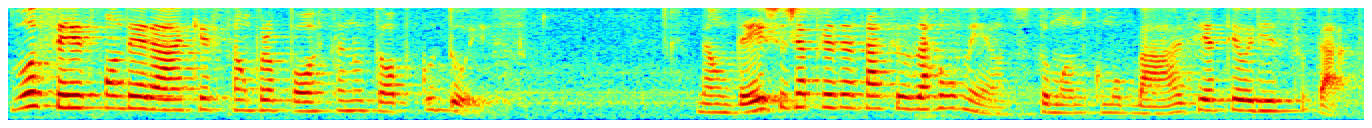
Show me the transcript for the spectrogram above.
você responderá à questão proposta no tópico 2. Não deixe de apresentar seus argumentos, tomando como base a teoria estudada.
